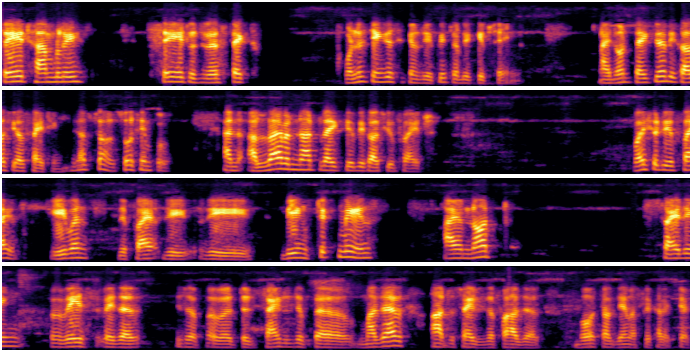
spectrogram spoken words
Say it humbly, say it with respect. Only thing is you can repeatedly keep saying. I don't like you because you are fighting. That's all. So simple. And Allah will not like you because you fight. Why should we fight? Even the fight, the the being strict means I am not siding ways whether is a, uh, the side of the uh, mother or the side of the father. Both of them must be corrected.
